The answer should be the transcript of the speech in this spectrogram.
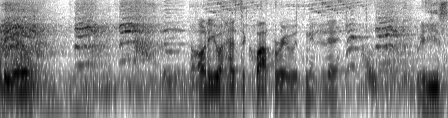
Audio. The audio has to cooperate with me today. Please.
